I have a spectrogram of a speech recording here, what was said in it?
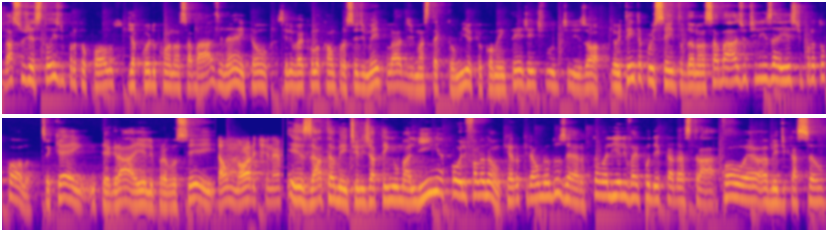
dá sugestões de protocolos de acordo com a nossa base, né? Então, se ele vai colocar um procedimento lá de mastectomia que eu comentei, a gente utiliza, ó, 80% da nossa base utiliza este protocolo. Você quer integrar ele para você? E... Dá um norte, né? Exatamente, ele já tem uma linha, ou ele fala, não, quero criar o meu do zero. Então ali ele vai poder cadastrar qual é a medicação,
